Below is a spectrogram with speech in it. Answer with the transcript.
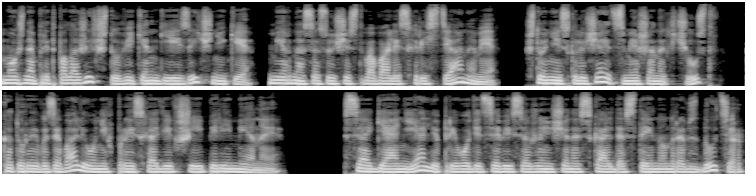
Можно предположить, что викинги-язычники мирно сосуществовали с христианами, что не исключает смешанных чувств, которые вызывали у них происходившие перемены. В саге Аньяле приводится виса женщины Скальда Стейнун Ревсдотер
